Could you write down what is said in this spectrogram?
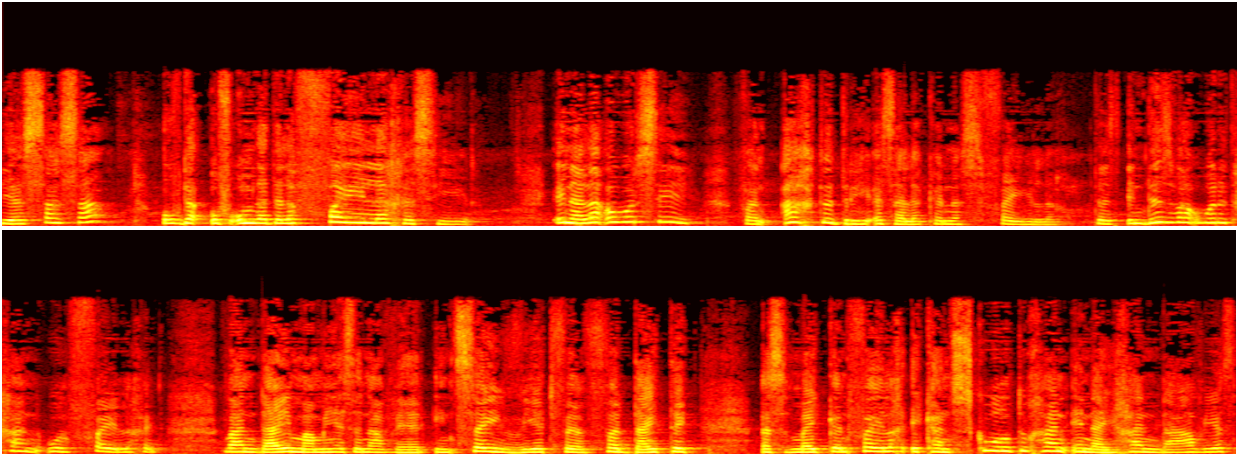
die sassa of da, of omdat hulle veilig is hier. En hulle ouers sê van 8 tot 3 is hulle kinders veilig. Dis en dis waaroor dit gaan oor veiligheid. Want daai mammy is in haar werk en sy weet vir vir daai tyd is my kind veilig ek kan skool toe gaan en hy gaan daar wees.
